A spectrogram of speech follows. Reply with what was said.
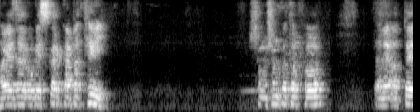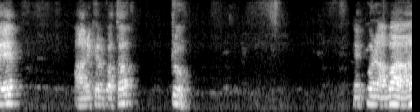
হয়ে যায় রুট স্কোয়ার কাটা থ্রি সমান কত ফোর তাহলে অতএব আর একের কত? টু। এরপর আবার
